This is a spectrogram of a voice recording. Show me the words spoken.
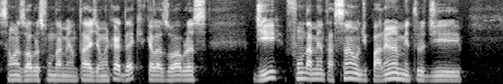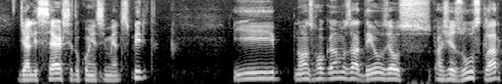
São as obras fundamentais de Allan Kardec, aquelas obras de fundamentação, de parâmetro, de, de alicerce do conhecimento espírita. E nós rogamos a Deus e aos, a Jesus, claro,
